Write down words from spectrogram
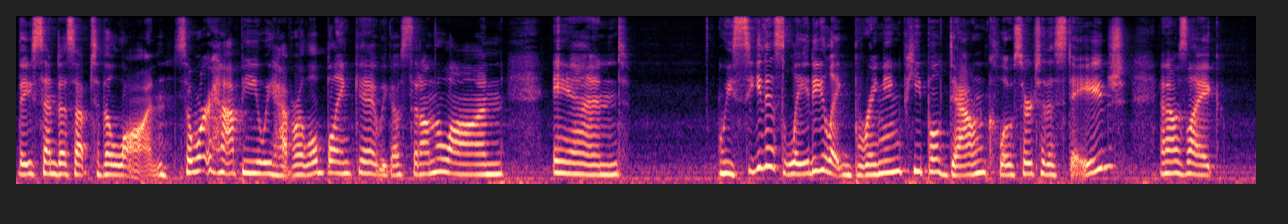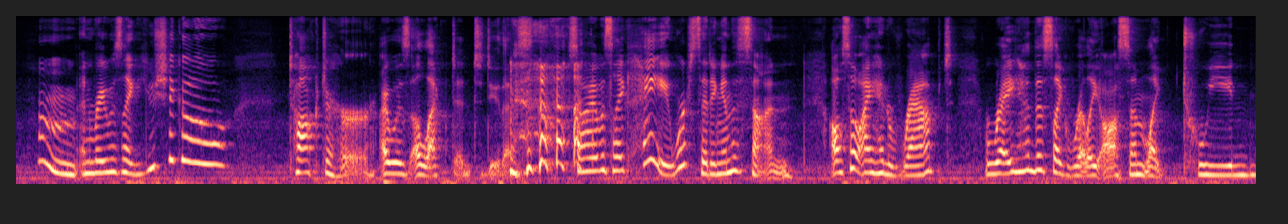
they send us up to the lawn. So we're happy, we have our little blanket, we go sit on the lawn, and we see this lady like bringing people down closer to the stage. And I was like, hmm. And Ray was like, you should go talk to her. I was elected to do this. so I was like, hey, we're sitting in the sun. Also, I had wrapped, Ray had this like really awesome like tweed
